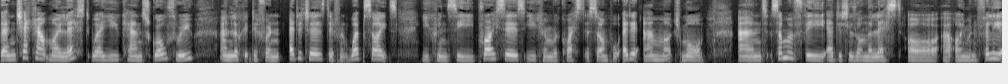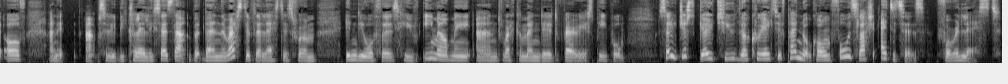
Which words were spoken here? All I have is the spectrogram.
then check out my list where you can scroll through and look at different editors, different websites. You can see prices, you can request a sample edit, and much more. And some of the editors on the list are uh, I'm an affiliate of, and it absolutely clearly says that. But then the rest of the list is from indie authors who've emailed me and recommended various people. So just go to thecreativepenn.com forward slash editors for a list.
